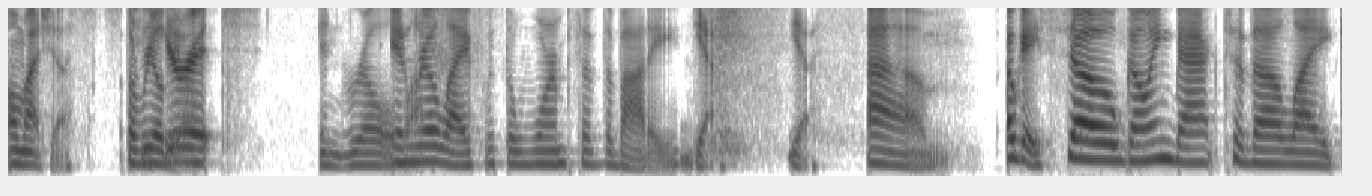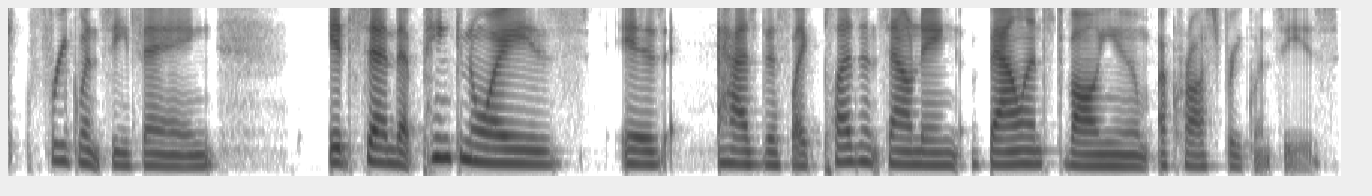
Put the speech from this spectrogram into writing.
on my chest. The real hear deal. it in real in life. real life with the warmth of the body. Yes, yes. Um, okay, so going back to the like frequency thing, it said that pink noise is has this like pleasant sounding balanced volume across frequencies.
